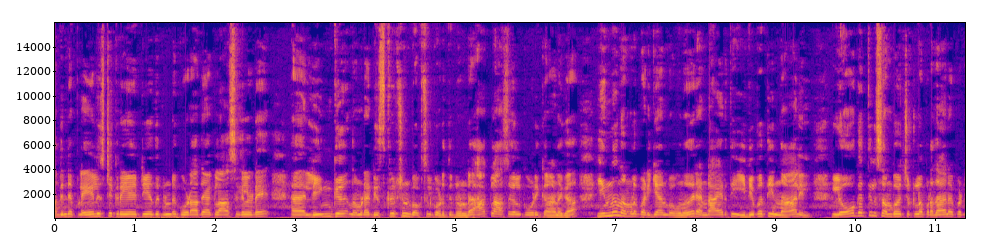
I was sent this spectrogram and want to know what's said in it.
അതിന്റെ പ്ലേലിസ്റ്റ് ക്രിയേറ്റ് ചെയ്തിട്ടുണ്ട്. കൂടാതെ ആ ക്ലാസ്സുകളുടെ ലിങ്ക് നമ്മുടെ ഡിസ്ക്രിപ്ഷൻ ബോക്സിൽ കൊടുത്തിട്ടുണ്ട്. ആ ക്ലാസ്സുകൾ കൂടി കാണുക. ഇന്ന് നമ്മൾ പഠിക്കാൻ പോകുന്നത് രണ്ടായിരത്തി ഇരുപത്തിനാലിൽ ലോകത്തിൽ സംഭവിച്ചിട്ടുള്ള പ്രധാനപ്പെട്ട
